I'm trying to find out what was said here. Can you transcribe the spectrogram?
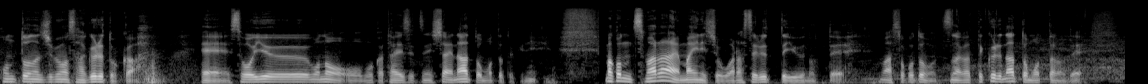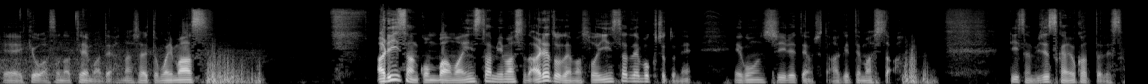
本当の自分を探るとか、えーそういうものを僕は大切にしたいなと思ったときに、まあ、このつまらない毎日を終わらせるっていうのって、まあ、そことも繋がってくるなと思ったので、えー今日はそんなテーマで話したいと思います。あ、リーさんこんばんは。インスタ見ました。ありがとうございます。そうインスタで僕ちょっとね、エゴン仕入れ店をちょっと上げてました。リーさん美術館良かったです。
